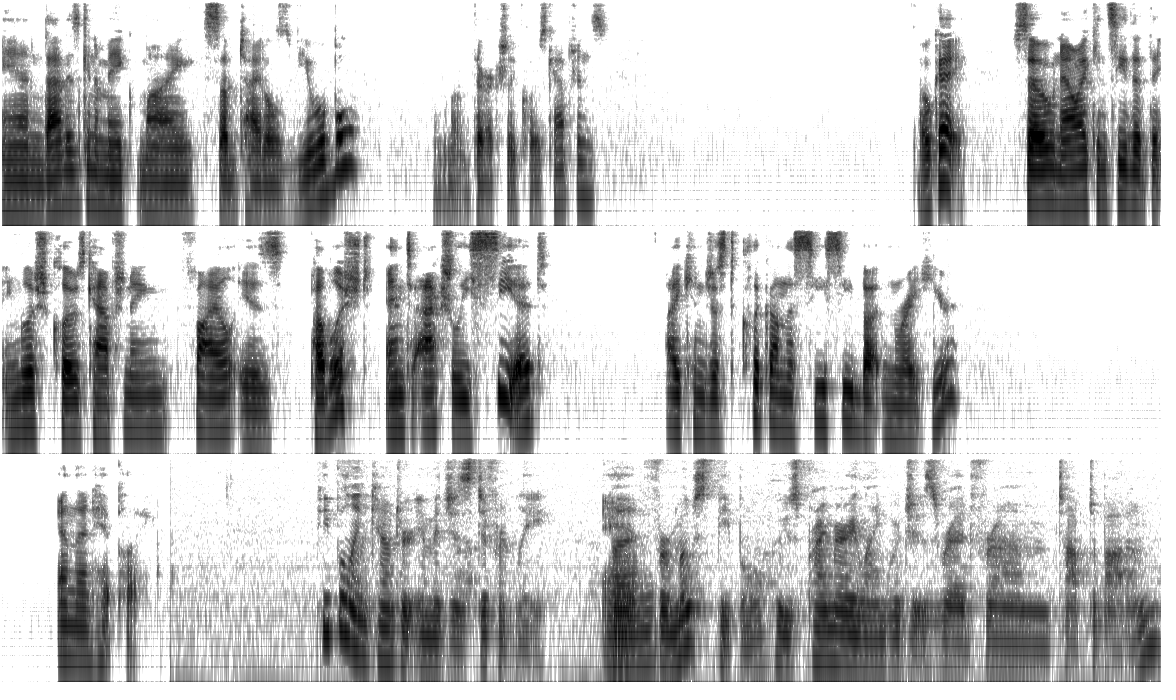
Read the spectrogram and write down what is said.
And that is going to make my subtitles viewable. They're actually closed captions. Okay, so now I can see that the English closed captioning file is published. And to actually see it, I can just click on the CC button right here and then hit play. People encounter images differently, And but for most people whose primary language is read from top to bottom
